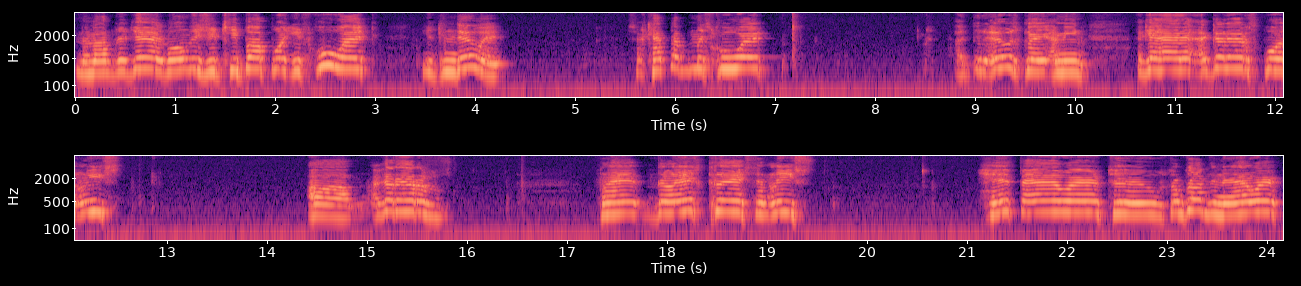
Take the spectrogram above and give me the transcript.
My mom said, yeah, as long as you keep up with your schoolwork, you can do it. So I kept up my schoolwork. I did, it was great. I mean, I got, out. I got out of school at least, uh, I got out of the last class at least half hour to sometimes an hour.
